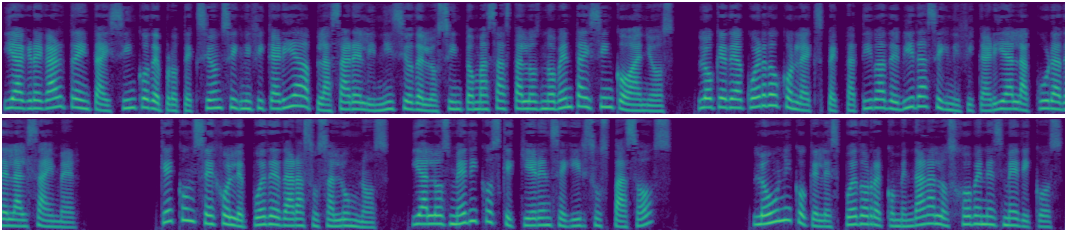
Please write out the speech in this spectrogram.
y agregar 35 de protección significaría aplazar el inicio de los síntomas hasta los 95 años, lo que de acuerdo con la expectativa de vida significaría la cura del Alzheimer. ¿Qué consejo le puede dar a sus alumnos, ¿Y a los médicos que quieren seguir sus pasos? Lo único que les puedo recomendar a los jóvenes médicos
